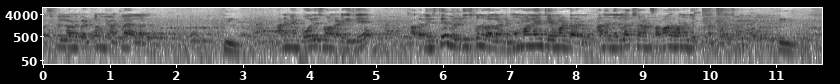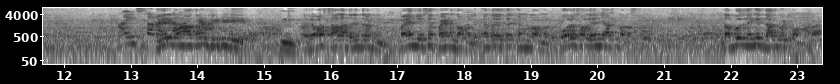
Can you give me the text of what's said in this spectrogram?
పసిపిల్లని పెట్టడం మేము అట్లా వెళ్ళాలి. అని మేము పోలీసు వాళ్ళని అడిగితే అతను ఇస్తే మీరు తీసుకుని వెళ్ళండి. మమ్మల్ని ఏం చేయమంటారు? అనే నిర్లక్ష్యాన్ని సమాధానం చెప్తున్నారు పోలీసు వాళ్ళు. ఉమ్. ఆయన పేరుకు మాత్రం టీటీడీ. వ్యవస్థ చాలా దరిద్రంగా ఉంది. పైన చూస్తే పైన దొంగలు కింద చూస్తే కింద దొంగలు. పోలీసు వాళ్ళు ఏం చేస్తున్నారు అసలు? డబ్బులు దిగి దాచిపెట్టుకుంటున్నారా?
